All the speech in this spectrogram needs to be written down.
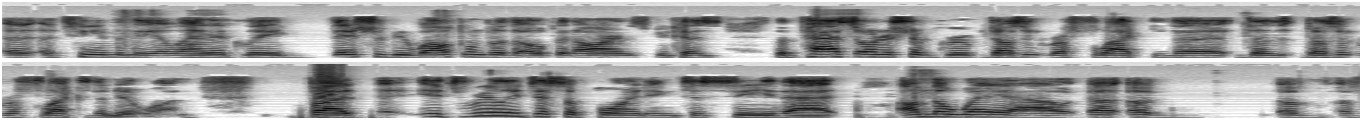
a, a, team in the Atlantic League, they should be welcomed with open arms because the past ownership group doesn't reflect the, the doesn't reflect the new one. But it's really disappointing to see that on the way out uh, of of, of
